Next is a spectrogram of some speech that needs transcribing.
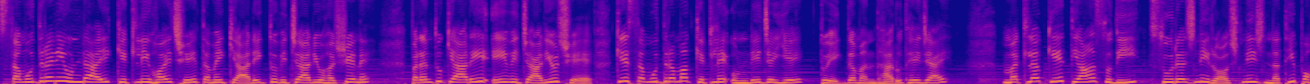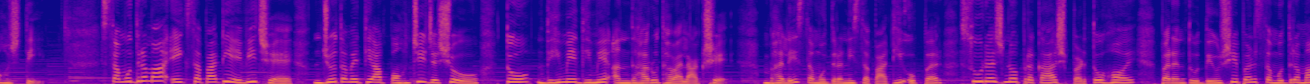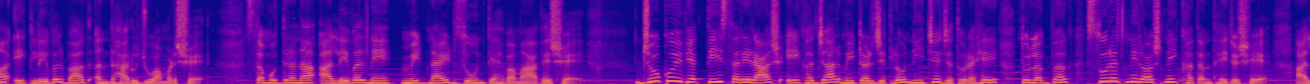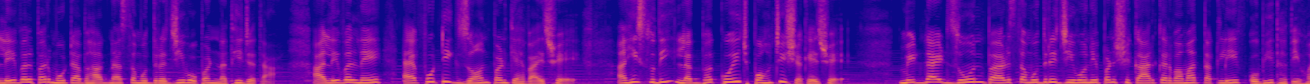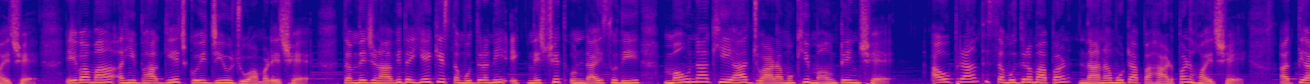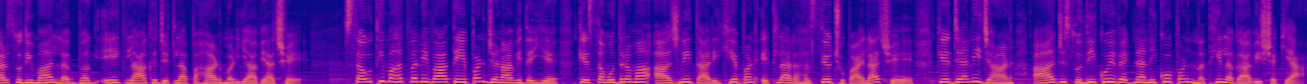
સમુદ્રની ઊંડાઈ કેટલી હોય છે, તમે ક્યારેક તો વિચાર્યું હશે ને? પરંતુ ક્યારે એ વિચાર્યું છે કે સમુદ્રમાં કેટલે ઊંડે જઈએ તો એકદમ અંધારું થઈ જાય? મતલબ કે ત્યાં સુધી સૂરજની રોશની જ નથી પહોંચતી. સમુદ્રમાં એક સપાટી એવી છે, જો તમે ત્યાં પહોંચી જશો, તો ધીમે ધીમે અંધારું થવા લાગશે. ભલે સમુદ્રની સપાટી ઉપર સૂરજનો પ્રકાશ પડતો હોય, પરંતુ દિવસે પણ સમુદ્રમાં એક લેવલ બાદ અંધારું જોવા મળશે. સમુદ્રના આ લેવલને મિડનાઇટ ઝોન કહેવામાં આવે છે. જો કોઈ વ્યક્તિ સરેરાશ એક હજાર મીટર જેટલો નીચે જતો રહે, તો લગભગ સૂરજની રોશની ખતમ થઈ જશે. આ લેવલ પર મોટા ભાગના સમુદ્ર જીવો પણ નથી જતા. આ લેવલને એફોટિક ઝોન પણ કહેવાય છે. અહીં સુધી લગભગ કોઈ જ પહોંચી શકે છે. મિડનાઇટ ઝોન પર સમુદ્રી જીવોને પણ શિકાર કરવામાં તકલીફ ઊભી થતી હોય છે. એવામાં અહીં ભાગ્યે જ કોઈ જીવ જોવા મળે છે. તમને જણાવી દઈએ કે સમુદ્રની એક નિશ્ચિત ઊંડાઈ સુધી મૌનાકિયા જ્વાળામુખી માઉન્ટેન છે. આ ઉપરાંત સમુદ્રમાં પણ નાના મોટા પહાડ પણ હોય છે. અત્યાર સુધીમાં લગભગ એક લાખ જેટલા પહાડ મળી આવ્યા છે. સૌથી મહત્વની વાત એ પણ જણાવી દઈએ કે સમુદ્રમાં આજની તારીખે પણ એટલા રહસ્યો છુપાયેલા છે કે જેની જાણ આજ સુધી કોઈ વૈજ્ઞાનિકો પણ નથી લગાવી શક્યા.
